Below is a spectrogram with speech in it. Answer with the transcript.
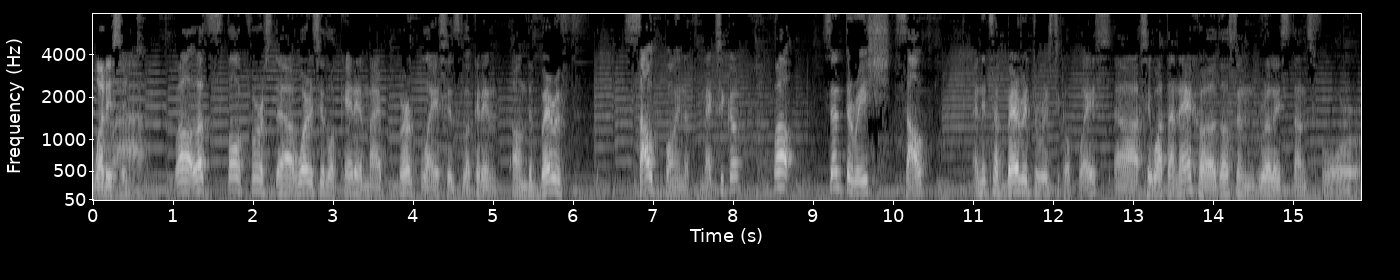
What is Wow. it? Well, let's talk first. Uh, where is it located? My birthplace. It's located on the very south point of Mexico. Well, center-ish south, and it's a very touristical place. Uh, doesn't really stands for.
